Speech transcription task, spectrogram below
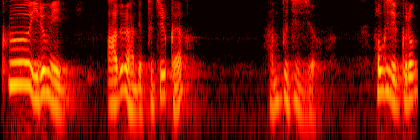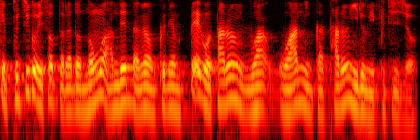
그 이름이 아들한테 붙일까요? 안 붙이죠. 혹시 그렇게 붙이고 있었더라도 너무 안 된다면 그냥 빼고 다른 왕이니까 다른 이름이 붙이죠.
